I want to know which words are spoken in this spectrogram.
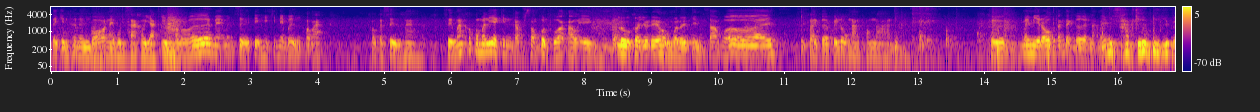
ได้กินเทอนึงบอในบุญซาเขาอยากกินเขาบอกว่าเออแม่มึงซื้อไอติมให้กินในเบิ้งเพราะว่าเขาก็ซื้อมาซื้อมาเขาก็มาเรียกกินกับสองคนผัวเขาเอง ลูกเขาอยู่ในห้องมาเลยกินซ้ำเอ้ยใครเกิดเป็นลูกนางทองนาน คือไม่มีโรคตั้งแต่เกิดนะไม่มีสารเคมีอยู่ใน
